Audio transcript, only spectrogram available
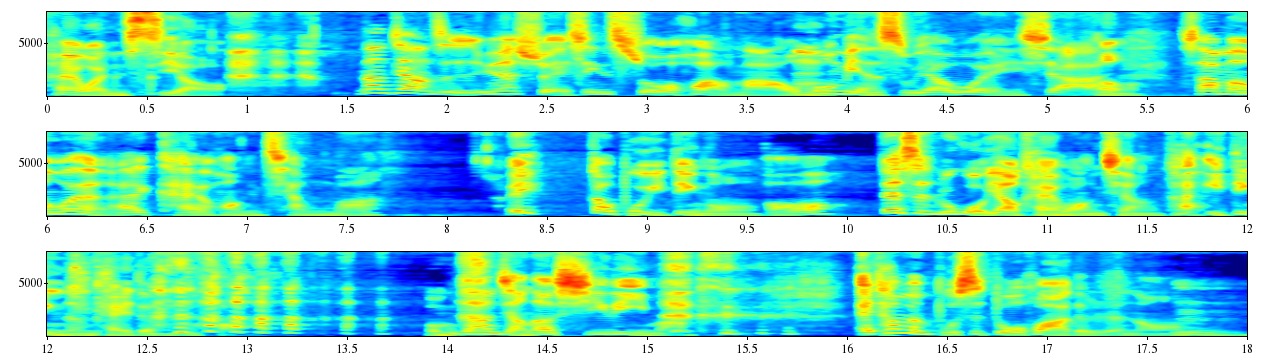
开玩笑。那这样子，因为水星说话嘛，我不免俗要问一下，嗯，他们会很爱开黄腔吗？哎、欸，倒不一定哦。哦，但是如果要开黄腔，他一定能开得很好。我们刚刚讲到犀利嘛。哎，他们不是多话的人哦，嗯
